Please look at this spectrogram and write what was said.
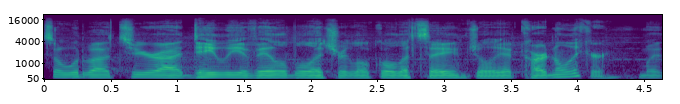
So what about your uh, daily available at your local, let's say Joliet Cardinal Liquor? What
